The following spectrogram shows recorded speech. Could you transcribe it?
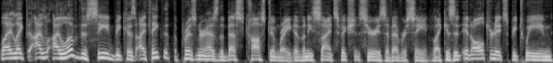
Like, like I, I love this scene because I think that the prisoner has the best costume rate of any science fiction series I've ever seen. Like, is it, it alternates between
